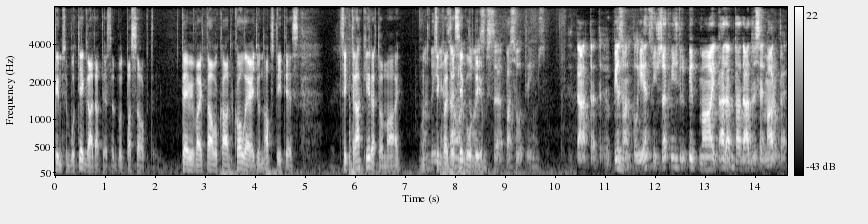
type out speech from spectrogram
pirms varbūt iegādāties, tad būtu pasaukt tevi vai tavu kādu kolēģi un apstīties, cik traki ir ar to māju un cik vajadzēs ieguldījumus. Pasūtījums Tā tad piezvanīja klients. Viņš saka, viņš grib pirkt māju tādā un tādā adresē, Mārupē.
